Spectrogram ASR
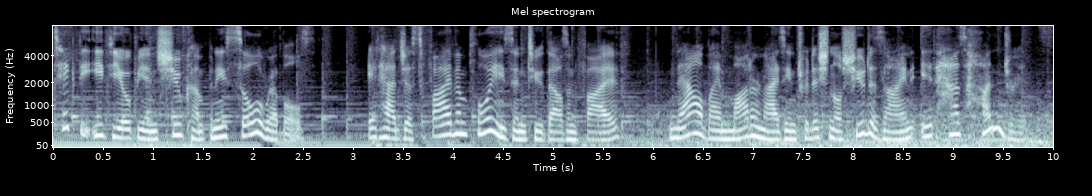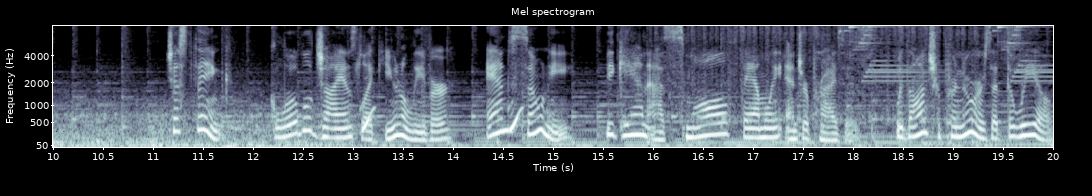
Take the Ethiopian shoe company soleRebels. It had just five employees in 2005. Now, by modernizing traditional shoe design, it has hundreds. Just think global giants like Unilever and Sony began as small family enterprises with entrepreneurs at the wheel.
